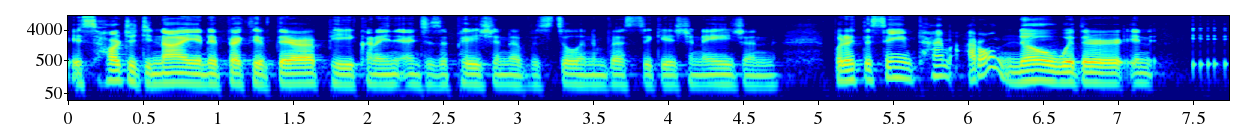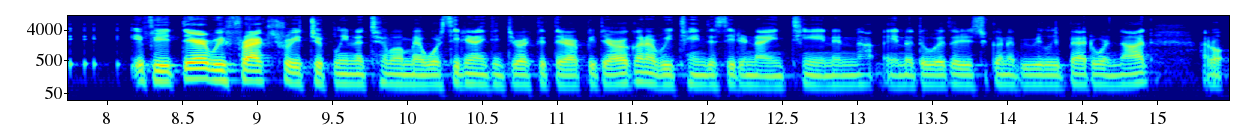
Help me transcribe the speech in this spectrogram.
It's hard to deny an effective therapy, kind of in anticipation of still an investigation agent. But at the same time, I don't know whether in if you- they're refractory to blinatumomab or CD19 directed therapy, they are going to retain the CD19, and you know whether it's going to be really bad or not. I don't,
